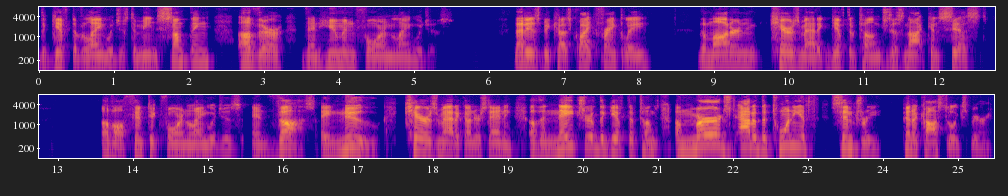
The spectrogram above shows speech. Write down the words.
the gift of languages, to mean something other than human foreign languages. That is because, quite frankly, the modern charismatic gift of tongues does not consist of authentic foreign languages, and thus a new charismatic understanding of the nature of the gift of tongues emerged out of the 20th century Pentecostal experience.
